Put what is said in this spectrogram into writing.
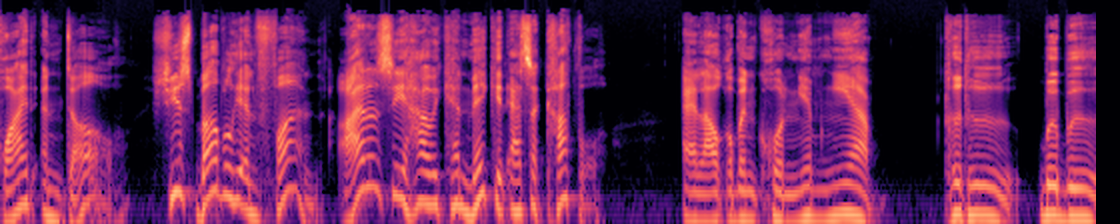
quiet and dull she's bubbly and fun I don't see how we can make it as a couple ไอเราก็เป็นคนเงียบๆทื่อๆบื้อ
